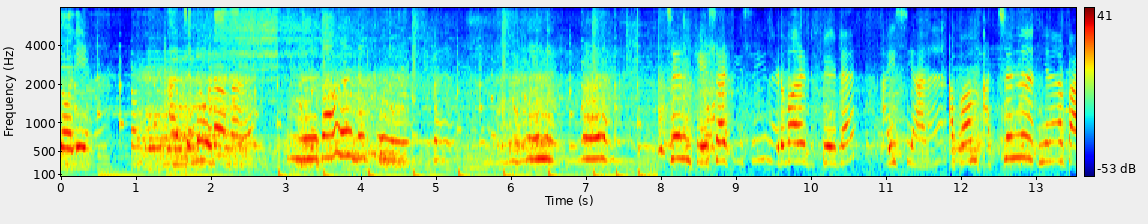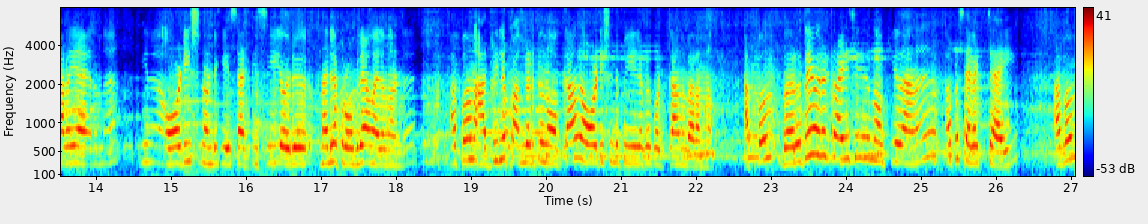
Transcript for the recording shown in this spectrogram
ജോലി ചെയ്യുന്നത്. അപ്പം അച്ഛന്റെ കൂടെ വന്നാണ്. അച്ഛൻ K S R T C നെടുമാറ ഡിപ്പോയിലെ ഐ സി ആണ്. അപ്പം അച്ഛൻ ഇങ്ങനെ പറയായിരുന്നു ഇങ്ങനെ ഓഡീഷൻ ഉണ്ട് K S R T C ഒരു നല്ല പ്രോഗ്രാം വരുന്നുണ്ട്. അപ്പം അതിൽ പങ്കെടുത്ത് നോക്കാം ഓഡീഷന്റെ പേരൊക്കെ കൊടുക്കാമെന്ന് പറഞ്ഞു. അപ്പം വെറുതെ ഒരു ട്രൈ ചെയ്ത് നോക്കിയതാണ്. അപ്പം സെലക്ട് ആയി. അപ്പം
